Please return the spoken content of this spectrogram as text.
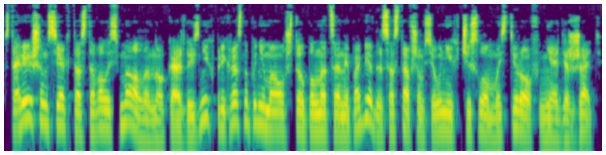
Старейшин секты оставалось мало, но каждый из них прекрасно понимал, что полноценной победы с оставшимся у них числом мастеров не одержать.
